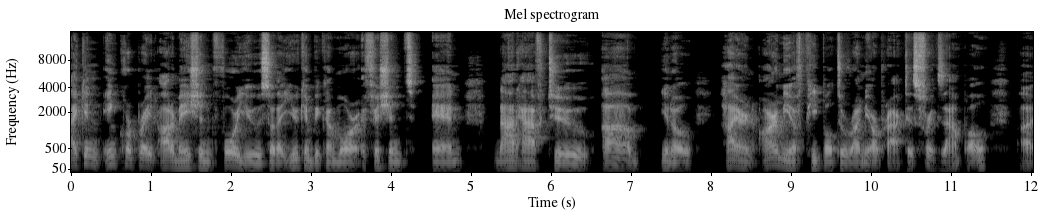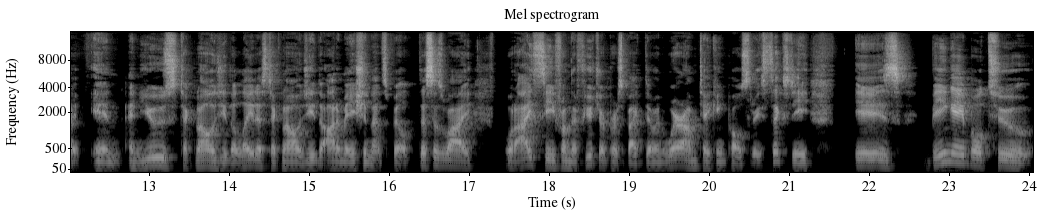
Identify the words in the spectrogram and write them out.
i can incorporate automation for you so that you can become more efficient and not have to um, you know hire an army of people to run your practice, for example, uh, and and use technology, the latest technology, the automation that's built. This is why what I see from the future perspective and where I'm taking Pulse 360 is being able to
